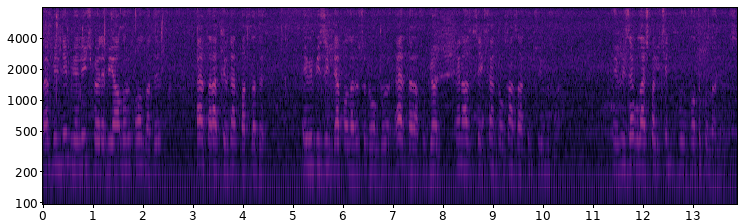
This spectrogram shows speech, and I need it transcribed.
Ben bildiğim bileli hiç böyle bir yağmur olmadı. Her taraf birden patladı. Evimizin depoları su doldu. Her tarafı göl. En az 80-90 santim suyumuz var. Evimize ulaşmak için bu botu kullanıyoruz.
